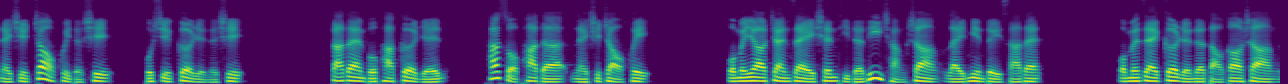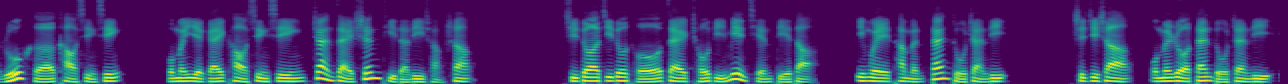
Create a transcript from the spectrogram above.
乃是教会的事，不是个人的事。撒旦不怕个人，他所怕的乃是教会。我们要站在身体的立场上来面对撒旦。我们在个人的祷告上如何靠信心，我们也该靠信心站在身体的立场上。许多基督徒在仇敌面前跌倒，因为他们单独站立。实际上，我们若单独站立，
